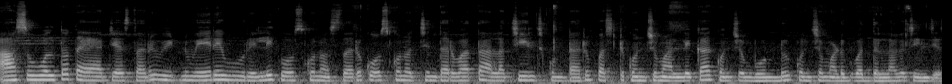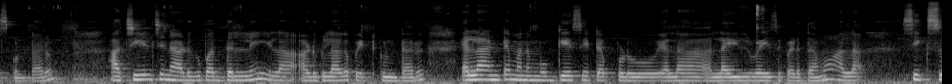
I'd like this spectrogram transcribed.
ఆ సువ్వలతో తయారు చేస్తారు. వీటిని వేరే ఊరు వెళ్ళి కోసుకొని వస్తారు. కోసుకొని వచ్చిన తర్వాత అలా చీల్చుకుంటారు. ఫస్ట్ కొంచెం అల్లిక కొంచెం బొండు కొంచెం అడుగు బద్దల్లాగా చీల్చేసుకుంటారు ఆ చీల్చిన అడుగు బద్దల్ని ఇలా అడుగులాగా పెట్టుకుంటారు. ఎలా అంటే మనం ముగ్గేసేటప్పుడు ఎలా లైన్ వైజ్ పెడతామో అలా సిక్స్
